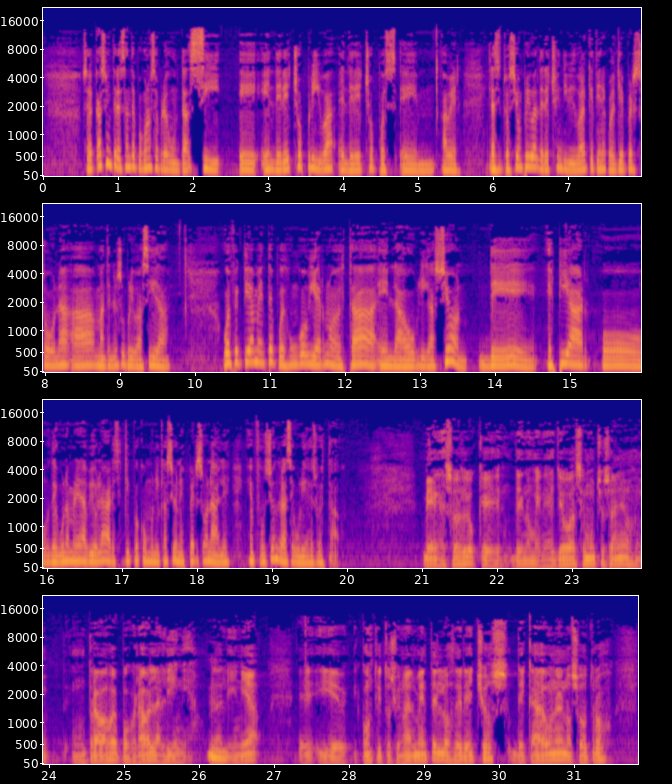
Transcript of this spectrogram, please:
O sea, el caso interesante porque uno se pregunta si eh, el derecho priva, el derecho, pues, eh, a ver, la situación priva el derecho individual que tiene cualquier persona a mantener su privacidad o efectivamente pues un gobierno está en la obligación de espiar o de alguna manera violar ese tipo de comunicaciones personales en función de la seguridad de su Estado. Bien, eso es lo que denominé yo hace muchos años un trabajo de posgrado en la línea. La línea eh, y eh, constitucionalmente los derechos de cada uno de nosotros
